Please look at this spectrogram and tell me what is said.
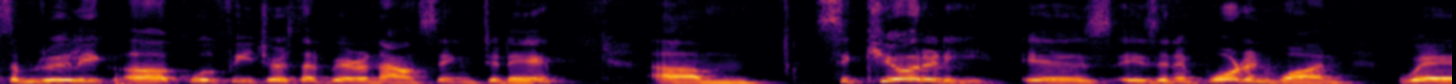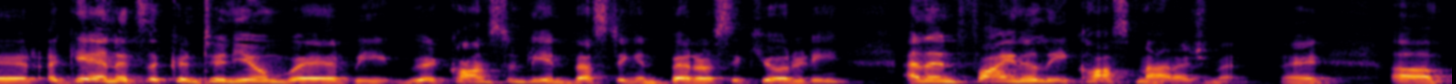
some really cool features that we're announcing today. Um, security is is an important one where again it's a continuum where we we're constantly investing in better security. And then finally cost management right? Um,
